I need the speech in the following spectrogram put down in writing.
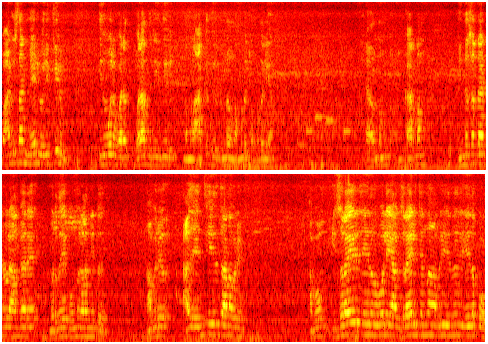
പാകിസ്ഥാൻ മേലിലൊരിക്കലും ഇതുപോലെ വര വരാത്ത രീതിയിൽ നമ്മൾ ആക്കി തീർക്കേണ്ടത് നമ്മുടെ ചുമതലയാണ്. അല്ലാതെ നമുക്ക് കാരണം ഇന്നസെന്റ് ആയിട്ടുള്ള ആൾക്കാരെ വെറുതെ കൊന്നു കളഞ്ഞിട്ട് അവർ അത് എന്ത് ചെയ്തിട്ടാണ് അവർ അപ്പം ഇസ്രായേൽ ചെയ്തതുപോലെ ഇസ്രായേലിൽ ചെന്ന് അവർ ചെയ്ത് ചെയ്തപ്പോൾ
